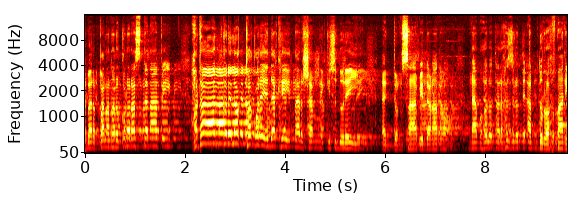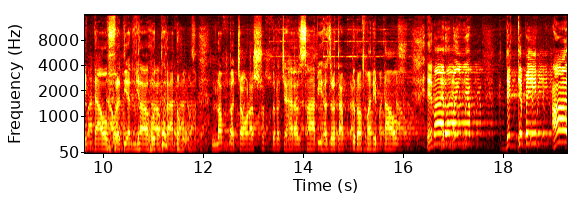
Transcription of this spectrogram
এবার পালানোর কোনো রাস্তা না পেয়ে হঠাৎ করে লক্ষ্য করে দেখে তার সামনে কিছু দূরেই একজন সাহাবী দাঁড়ানো। নাম হলো তার হজরতে আব্দুর রহমান ইবনে আউফ রাদিয়াল্লাহু তাআলা আনহু। লম্বা, চওড়া, সুন্দর চেহারার সাহাবী হযরত আব্দুর রহমান ইবনে আউফ। এবার উমাইয়া দেখতে পেয়ে আর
